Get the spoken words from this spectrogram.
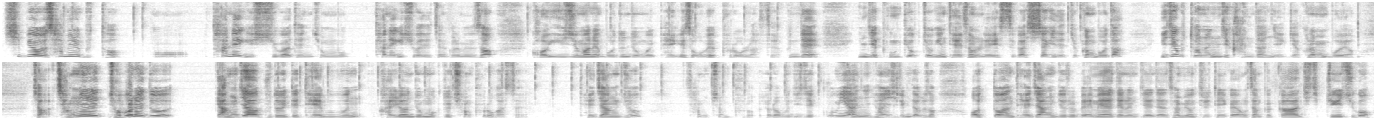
12월 3일부터 어, 탄핵 이슈가 된 종목 탄핵 이슈가 됐잖아요. 그러면서 거의 2주 만에 모든 종목이 100에서 500% 올랐어요. 근데 이제 본격적인 대선 레이스가 시작이 됐죠. 그럼 뭐다? 이제부터는 이제 간다는 얘기야. 그러면 뭐예요? 자, 작년에 저번에도 양자 구도일 때 대부분 관련 종목들 1000% 갔어요. 대장주 3000% 여러분 이제 꿈이 아닌 현실입니다. 그래서 어떠한 대장주를 매매해야 되는지에 대한 설명 드릴 테니까 영상 끝까지 집중해 주시고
